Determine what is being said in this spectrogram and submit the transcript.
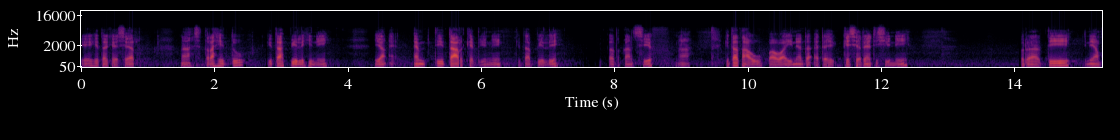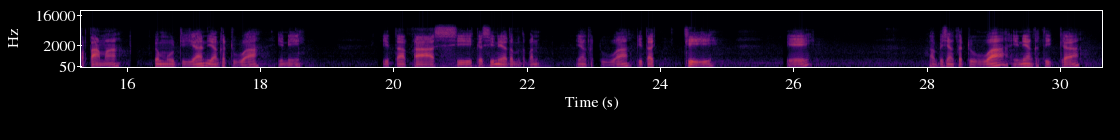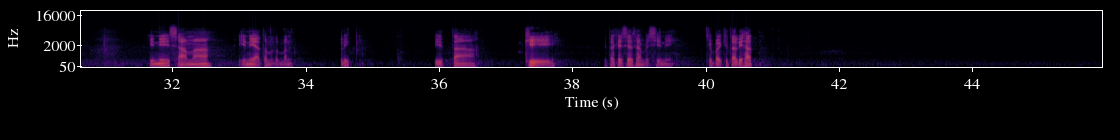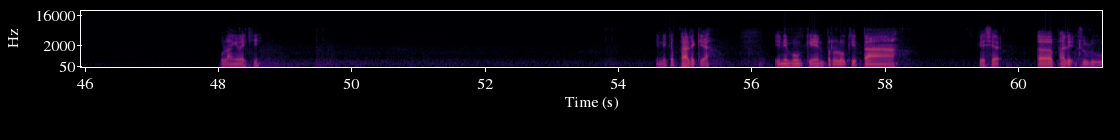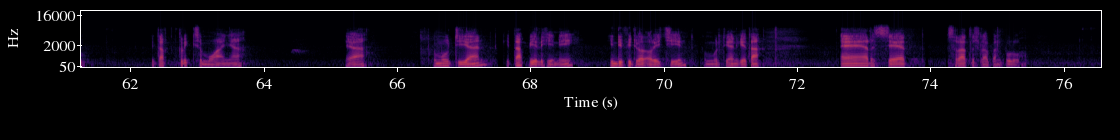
Oke, kita geser. Nah, setelah itu kita pilih ini yang empty target ini, kita pilih, kita tekan shift. Nah, kita tahu bahwa ini ada ada gesernya di sini. Berarti ini yang pertama. Kemudian yang kedua ini kita kasih ke sini ya, teman-teman. Yang kedua kita G. Oke, habis yang kedua ini yang ketiga. Ini sama ini ya teman-teman. Klik. Kita G. Kita geser sampai sini. Coba kita lihat. Ulangi lagi. Ini kebalik ya ini mungkin perlu kita geser eh, balik dulu. Kita klik semuanya ya. Kemudian kita pilih ini individual origin. Kemudian kita RZ 180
